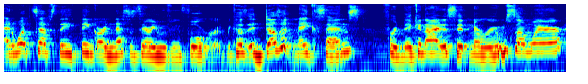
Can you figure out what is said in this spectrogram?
and what steps they think are necessary moving forward. Because it doesn't make sense for Nick and I to sit in a room somewhere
